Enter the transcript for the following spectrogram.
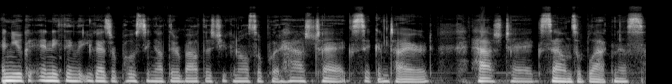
and you anything that you guys are posting out there about this, you can also put hashtag sick and tired, hashtag sounds of blackness.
